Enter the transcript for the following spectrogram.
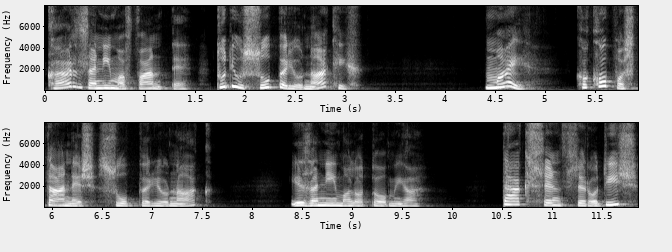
kar zanima fante, tudi v superjunakih. Maj, kako postaneš superjunak? je zanimalo Tomija. Takšen se rodiš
